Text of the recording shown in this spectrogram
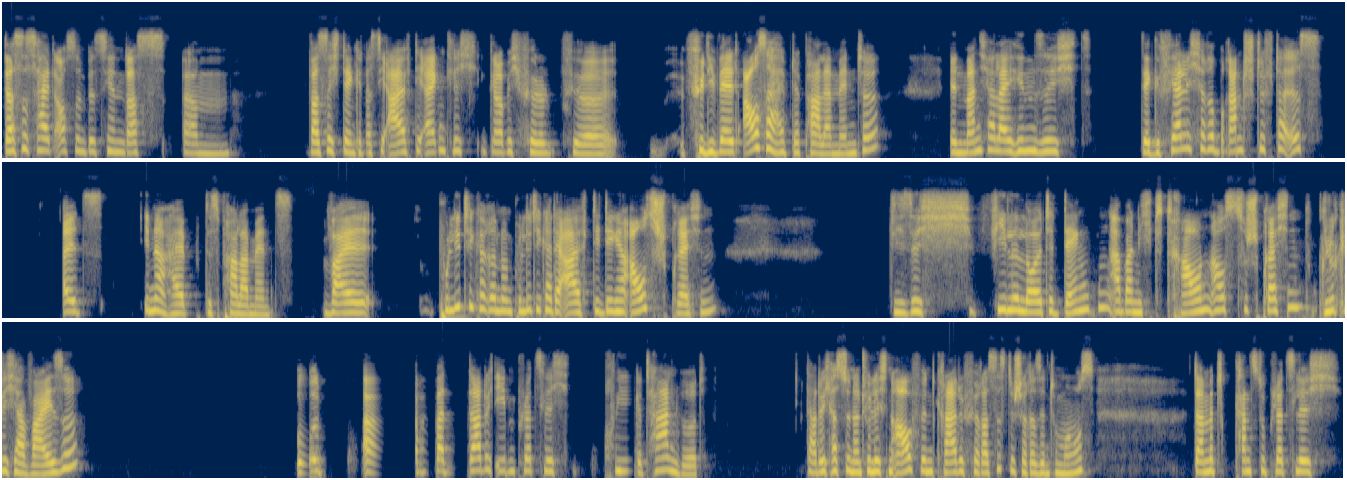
das ist halt auch so ein bisschen das, ähm, was ich denke, dass die AfD eigentlich, glaube ich, für, für für die Welt außerhalb der Parlamente in mancherlei Hinsicht der gefährlichere Brandstifter ist als innerhalb des Parlaments, weil Politikerinnen und Politiker der AfD Dinge aussprechen, die sich viele Leute denken, aber nicht trauen auszusprechen, glücklicherweise. Aber dadurch eben plötzlich auch wieder getan wird. Dadurch hast du natürlich einen Aufwind, gerade für rassistische Ressentiments. Damit kannst du plötzlich,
